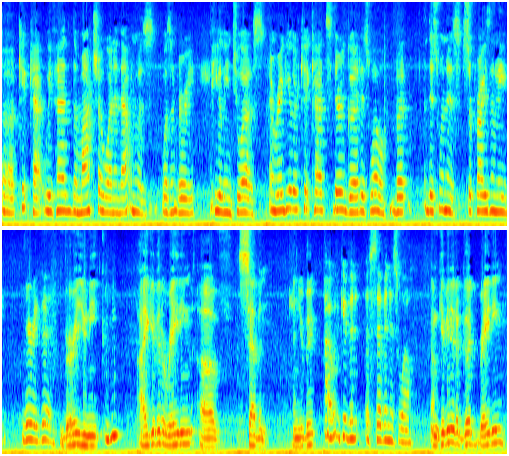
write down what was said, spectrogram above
Uh, Kit Kat. We've had the matcha one, and that one was wasn't very appealing to us. And regular Kit Kats, they're good as well, but this one is surprisingly very good. Very unique. Mhm. I give it a rating of seven. And you, Big? I would give it a seven as well. I'm giving it a good rating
